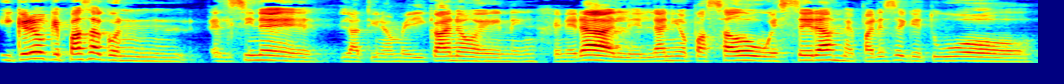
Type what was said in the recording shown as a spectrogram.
y creo que pasa con el cine latinoamericano en, en general. El año pasado Hueseras me parece que tuvo,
